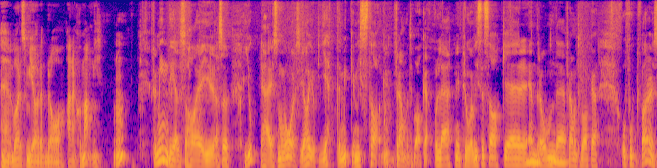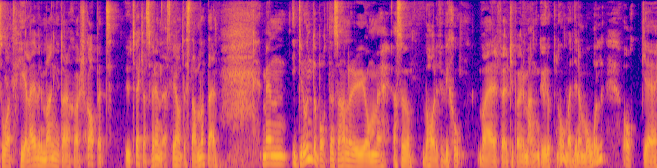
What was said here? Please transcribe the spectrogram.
eh, vad är det som gör ett bra arrangemang? Mm. För min del så har jag ju alltså, gjort det här i så många år så jag har gjort jättemycket misstag fram och tillbaka och lärt mig prova vissa saker, ändra om det fram och tillbaka. Och fortfarande är det så att hela evenemanget och arrangörskapet utvecklas och förändras. Vi har inte stannat där. Men i grund och botten så handlar det ju om alltså, vad har du för vision? Vad är det för typ av evenemang du vill uppnå? Vad är dina mål? Och eh,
